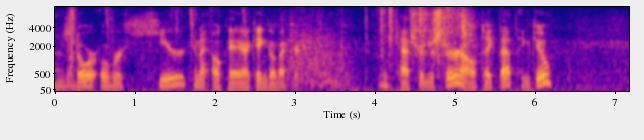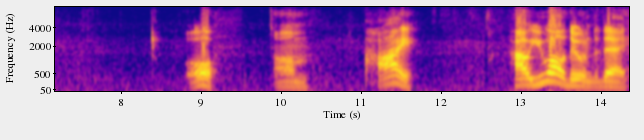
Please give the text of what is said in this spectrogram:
There's a door over here. Can I? Okay, I can go back here. Cash register. I'll take that. Thank you. Oh. Um. Hi. How you all doing today?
